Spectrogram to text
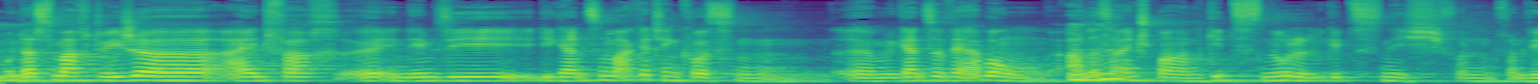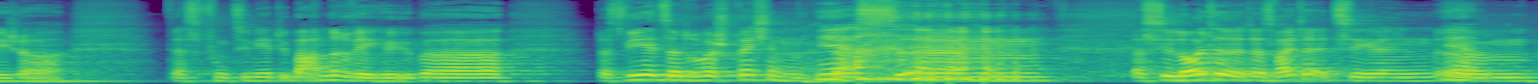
Und das macht Veja einfach, äh, indem sie die ganzen Marketingkosten, ähm, die ganze Werbung, alles einsparen. Gibt's null, gibt's nicht von, von Veja. Das funktioniert über andere Wege, über, dass wir jetzt darüber sprechen, Ja. dass, ähm, dass die Leute das weitererzählen. Ja. Ähm,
